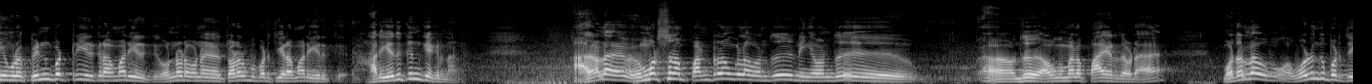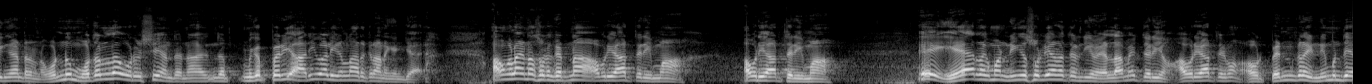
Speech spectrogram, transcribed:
இவங்களை பின்பற்றி இருக்கிற மாதிரி இருக்குது உன்னோட ஒன்று தொடர்பு படுத்திக்கிற மாதிரி இருக்குது அது எதுக்குன்னு கேட்குறேன் நான். அதனால் விமர்சனம் பண்ணுறவங்கள வந்து நீங்கள் வந்து வந்து அவங்க மேலே பாயறத விட முதல்ல ஒழுங்குபடுத்திங்கன்ற ஒன்று முதல்ல ஒரு விஷயம் இந்த நான் இந்த மிகப்பெரிய அறிவாளிகள்லாம் இருக்கிறானுங்க இங்கே. அவங்களாம் என்ன சொல்ல கேட்டால் அவர் யார் தெரியுமா? அவர் யார் தெரியுமா? ஏய் ஏஆர் ரஹ்மான் நீங்கள் சொல்லியார தெரிஞ்சுக்கணும். எல்லாமே தெரியும். அவர் யார் தெரியுமா? அவர் பெண்களை நிமிர்ந்தே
